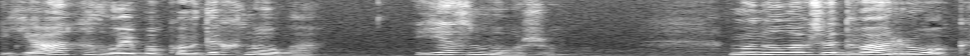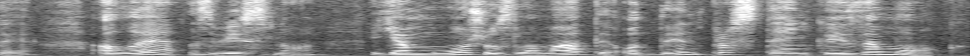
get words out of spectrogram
Я глибоко вдихнула. Я зможу. Минуло вже два роки, але, звісно, я можу зламати один простенький замок.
